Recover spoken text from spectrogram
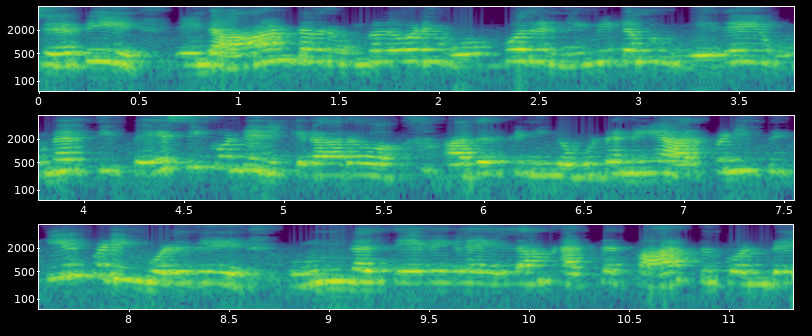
ஜெபி. இந்த ஆண்டவர் உங்களோட ஒவ்வொரு நிமிடமும் எதை உணர்த்தி பேசிக் கொண்டிருக்கிறாரோ அதற்கு நீங்க உடனே அர்ப்பணித்து கீழ்ப்படியும் பொழுது உங்கள் தேவைகளை எல்லாம் கர்த்தர் பார்த்து கொண்டு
